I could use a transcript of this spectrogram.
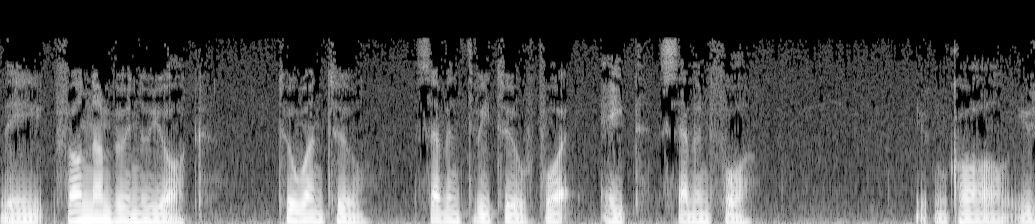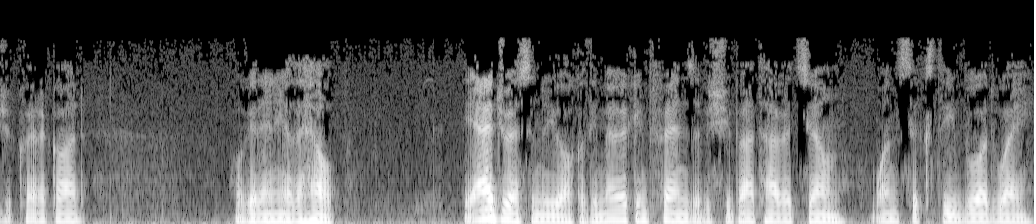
The phone number in New York, 212 732 4874. You can call, use your credit card, or get any other help. The address in New York of the American Friends of Yeshivat Har Etzion, 160 Broadway,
